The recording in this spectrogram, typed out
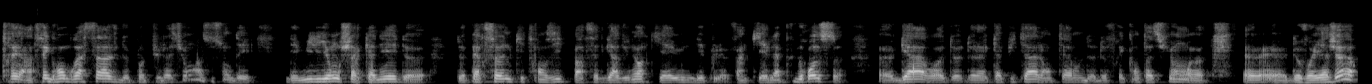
très, un très grand brassage de population. Hein. Ce sont des, des millions chaque année de, de personnes qui transitent par cette gare du Nord, qui est une des plus, enfin qui est la plus grosse euh, gare de, la capitale en termes de, fréquentation euh, euh, de voyageurs.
